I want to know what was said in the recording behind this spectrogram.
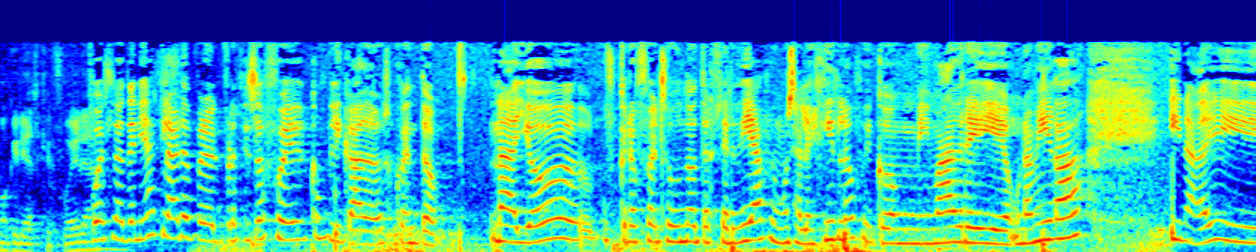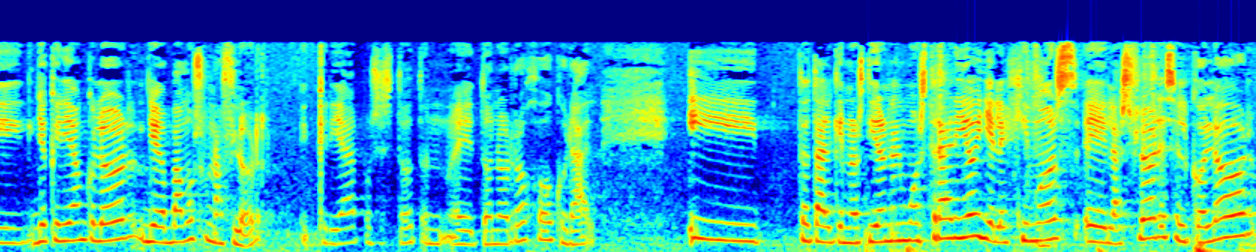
cómo querías que fuera? Pues lo tenía claro, pero el proceso fue complicado, os cuento. Nada, yo creo que fue el segundo o tercer día, fuimos a elegirlo, fui con mi madre y una amiga y nada, y yo quería un color, llevamos una flor, quería pues esto, tono, eh, tono rojo, coral. Y total, que nos dieron el muestrario y elegimos eh, las flores, el color,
